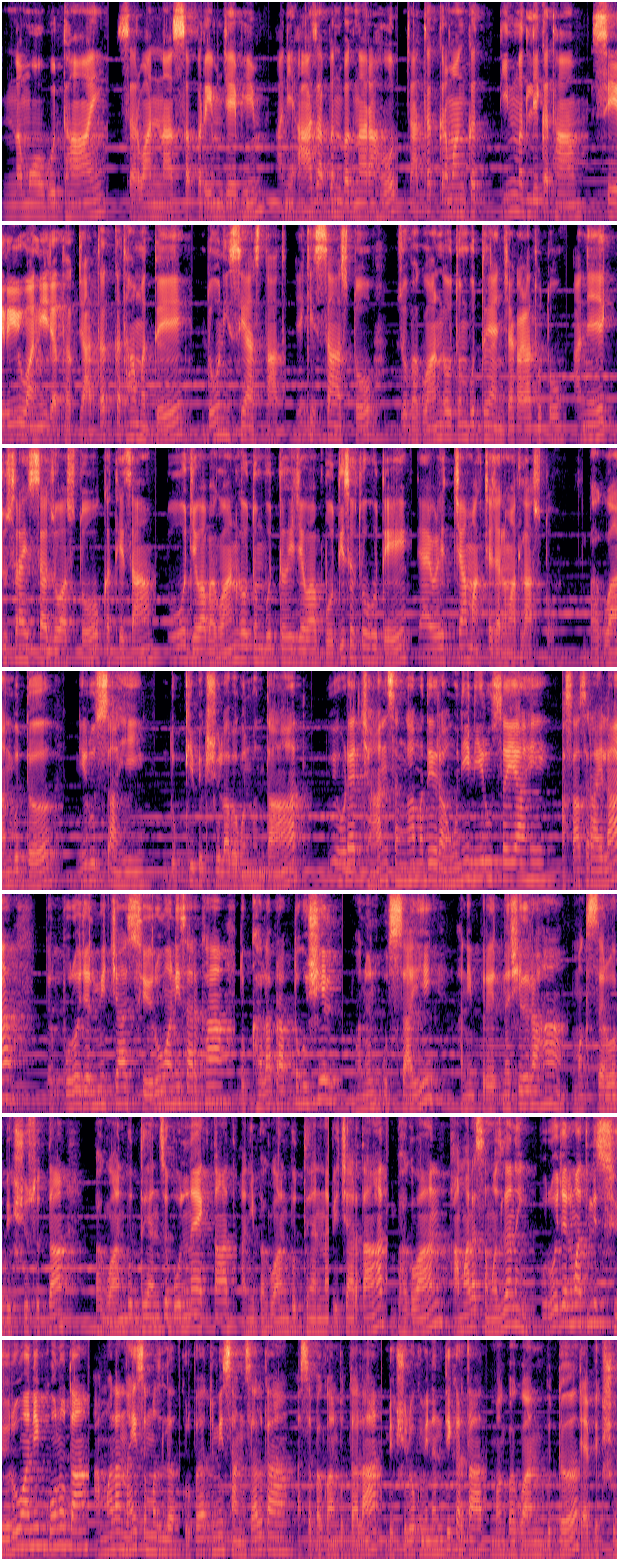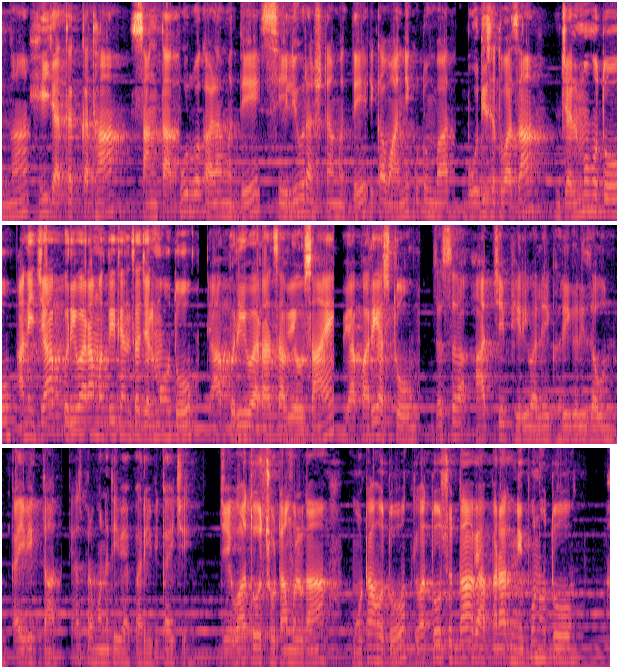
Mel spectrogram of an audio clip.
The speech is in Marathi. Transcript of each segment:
नमो बुद्धाय सर्वांना सप्रेम जय भीम. आणि आज आपण बघणार आहोत जातक क्रमांक तीन मधली कथा सेरीव आणि जातक. जातक कथामध्ये दोन हिस्से असतात. एक हिस्सा असतो जो भगवान गौतम बुद्ध यांच्या काळात होतो. आणि एक दुसरा हिस्सा जो असतो कथेचा तो जेव्हा भगवान गौतम बुद्ध हे जेव्हा बोधिसत्व होते त्यावेळेसच्या मागच्या जन्मातला असतो. भगवान बुद्ध निरुत्साही दुःखी भिक्षूला बघून म्हणतात तू एवढ्या छान संघामध्ये राहूनही निरुत्साही आहे. असाच राहिला तर पूर्वजन्मीच्या सेरुवानी सारखा दुःखाला प्राप्त होशील. म्हणून उत्साही आणि प्रयत्नशील राहा. मग सर्व भिक्षू सुद्धा भगवान बुद्ध यांचं बोलणं ऐकतात आणि भगवान बुद्ध यांना विचारतात भगवान आम्हाला समजलं नाही. पूर्वजन्मातील सेरुवानी कोण होता? आम्हाला नाही समजलं. कृपया तुम्ही सांगसाल का? असं भगवान बुद्धाला भिक्षू लोक विनंती करतात. मग भगवान बुद्ध त्या भिक्षूंना ही जातक कथा सांगतात. पूर्व काळामध्ये सेलिव राष्ट्रामध्ये एका वाणी कुटुंबात बोधिसत्वाचा जन्म होतो आणि ज्या परिवारामध्ये त्यांचा जन्म होतो त्या परिवाराचा व्यवसाय व्यापारी असतो. जसं आजचे फेरीवाले घरी घरी जाऊन काही विकतात. त्याचप्रमाणे ते व्यापारी विकायचे. जेव्हा तो छोटा मुलगा मोठा होतो तेव्हा तो सुद्धा व्यापारात निपुण होतो.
